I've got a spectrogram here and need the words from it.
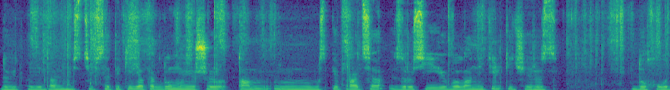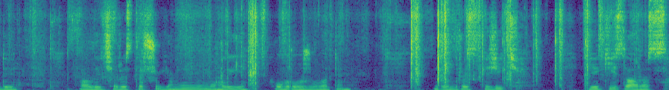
до відповідальності. Все-таки я так думаю, що там співпраця з Росією була не тільки через доходи, але через те, що йому могли погрожувати. Добре, скажіть, які зараз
